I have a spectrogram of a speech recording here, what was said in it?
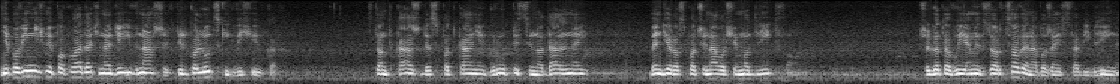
nie powinniśmy pokładać nadziei w naszych, tylko ludzkich wysiłkach. Stąd każde spotkanie grupy synodalnej będzie rozpoczynało się modlitwą. Przygotowujemy wzorcowe nabożeństwa biblijne,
